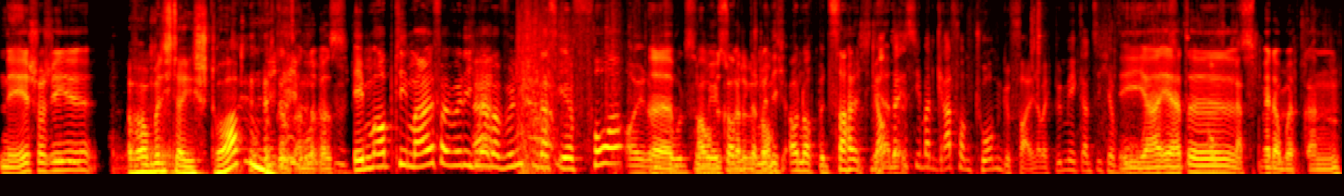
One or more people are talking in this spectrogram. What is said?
Nee, Shoshi, Aber Warum bin ich da gestorben? Ich- ganz anderes. im Optimalfall würde ich mir Ja. aber wünschen, dass ihr vor eurem Äh, Tod zu mir kommt, damit gestorben? ich auch noch bezahlt Ich glaube, da ist jemand gerade vom Turm gefallen, aber ich bin mir ganz sicher, wo. Ja, er hatte gehört. dran.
